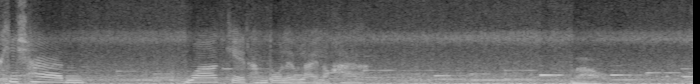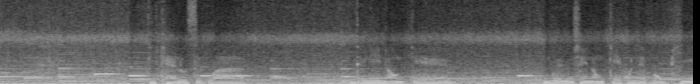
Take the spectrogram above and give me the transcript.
พี่ชาน ว่าเกดทำตัวเหลวไหลหรอคะ เปล่า พี่แค่รู้สึกว่า เดี๋ยวนี้น้องเก๋เหมือนไม่ใช่น้องเก๋คนเดิมของพี่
